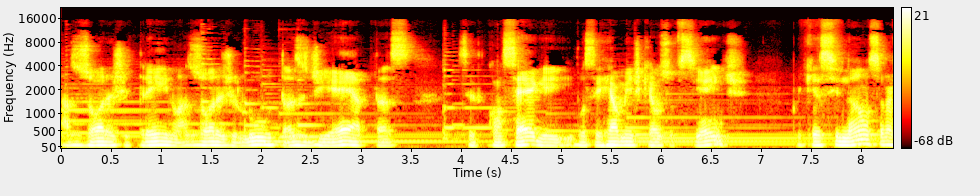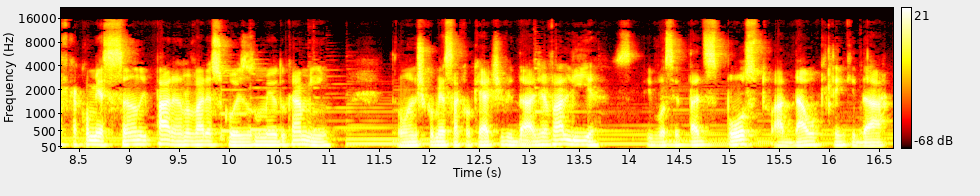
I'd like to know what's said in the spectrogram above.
As horas de treino, as horas de luta, as dietas, você consegue e você realmente quer o suficiente? Porque senão você vai ficar começando e parando várias coisas no meio do caminho. Então, antes de começar qualquer atividade, avalia e você está disposto a dar o que tem que dar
